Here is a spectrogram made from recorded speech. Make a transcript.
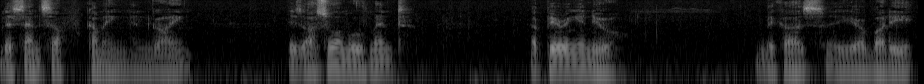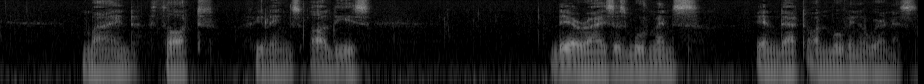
the sense of coming and going is also a movement appearing in you because your body, mind, thought, feelings, all these they arise as movements in that unmoving awareness.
